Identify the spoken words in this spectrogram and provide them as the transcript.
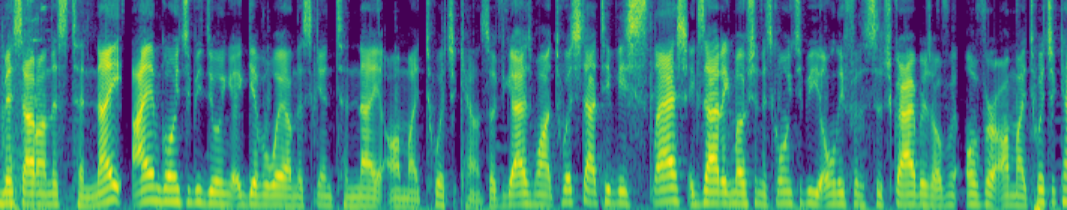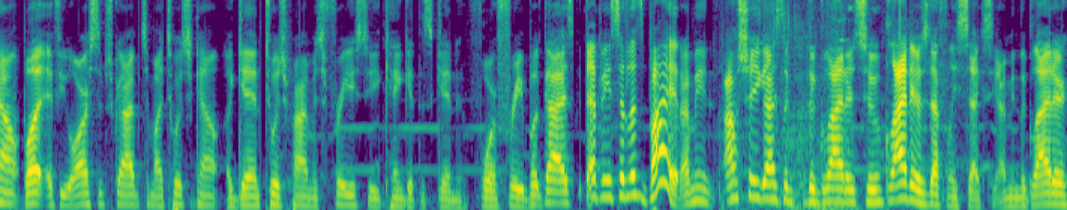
miss out on this tonight i am going to be doing a giveaway on the skin tonight on my twitch account. So if you guys want twitch.tv slash exotic motion it's going to be only for the subscribers over over on my twitch account. But if you are subscribed to my twitch account again twitch prime is free so you can get the skin for free. But guys with that being said let's buy it. I mean i'll show you guys the, the glider too. Glider is definitely sexy. I mean the glider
